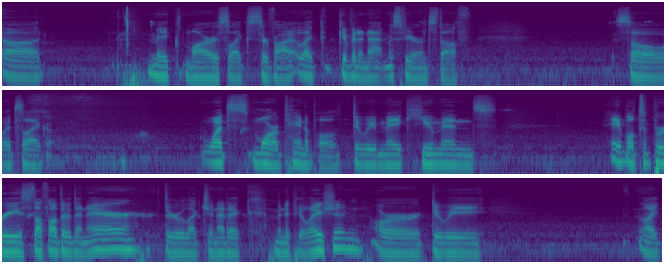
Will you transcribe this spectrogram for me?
uh make Mars like survive like give it an atmosphere and stuff. So it's like what's more obtainable? Do we make humans able to breathe stuff other than air through like genetic manipulation or do we like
